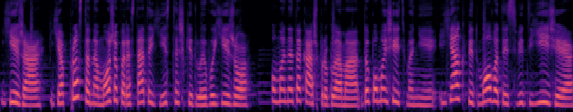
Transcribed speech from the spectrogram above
Їжа. Я просто не можу перестати їсти шкідливу їжу. У мене така ж проблема. Допоможіть мені. Як відмовитись від їжі?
